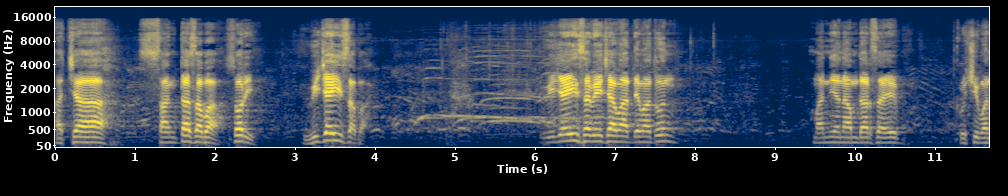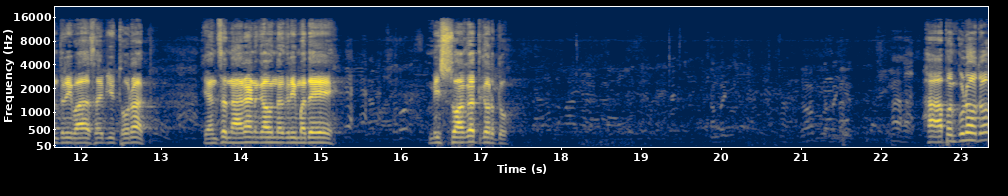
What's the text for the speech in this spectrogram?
अच्छा. सांगता सभा सॉरी विजयी सभा विजयी सभेच्या माध्यमातून माननीय नामदार साहेब कृषी मंत्री बाळासाहेबजी थोरात यांचं नारायणगाव नगरीमध्ये मी स्वागत करतो. हा आपण कुठं होतो?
